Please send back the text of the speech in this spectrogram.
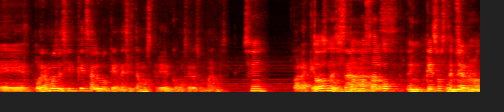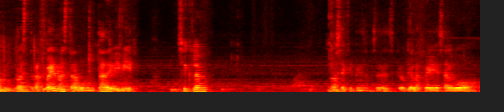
eh, podremos decir que es algo que necesitamos creer como seres humanos Sí, para que todos necesitamos algo en que sostenernos, funcionen. Nuestra fe, nuestra voluntad de vivir. Sí, claro. No sé qué piensan ustedes. Creo que la fe es algo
